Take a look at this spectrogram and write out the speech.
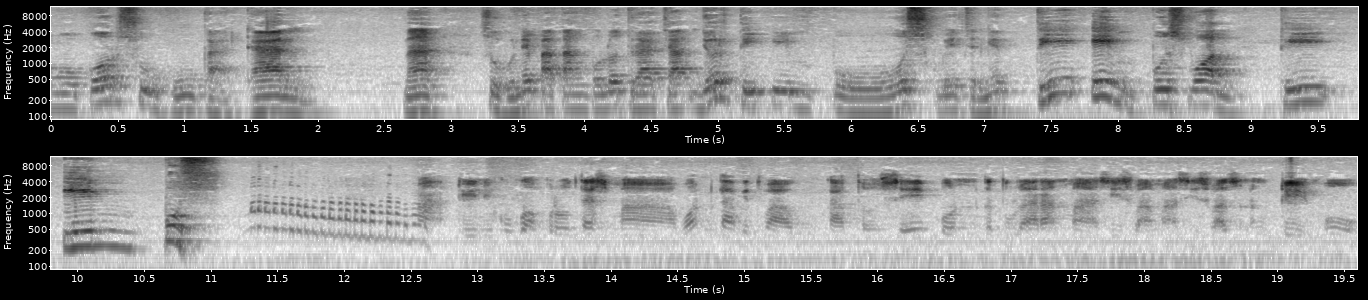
ngukur suhu badan. Nah, suhune patang puluh derajat njur diimpus kuwi jenenge diimpus won diimpus Nah, kok protes mawon kawit wau katose pun ketularan mahasiswa-mahasiswa seneng demo.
